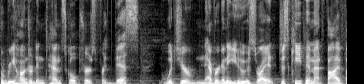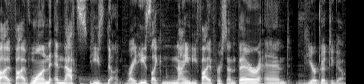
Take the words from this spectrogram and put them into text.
310 sculptures for this which you're never going to use right? Just keep him at 5551 and that's he's done right? He's like 95 percent there and you're good to go.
